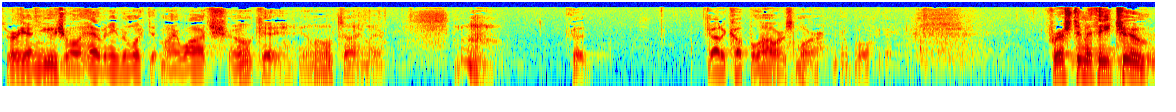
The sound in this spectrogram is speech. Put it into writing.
It's very unusual. I haven't even looked at my watch. Okay, a little time there. Good. Got a couple hours more. 1 Timothy 2.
